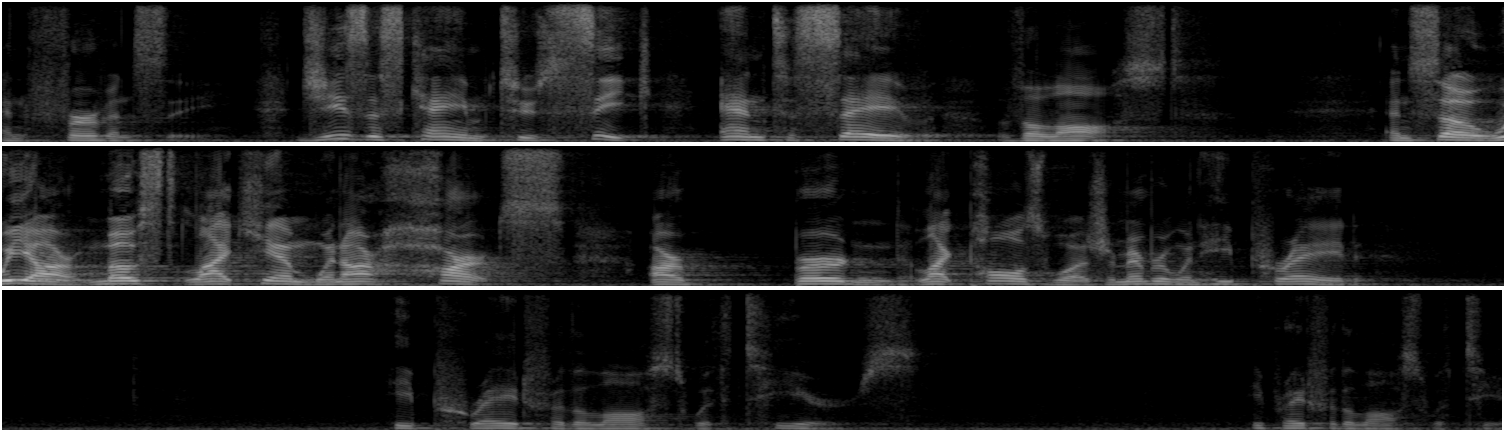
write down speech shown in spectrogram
and fervency. Jesus came to seek and to save the lost. And so we are most like him when our hearts are burdened, like Paul's was. Remember when he prayed? He prayed for the lost with tears. He prayed for the lost with tears.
